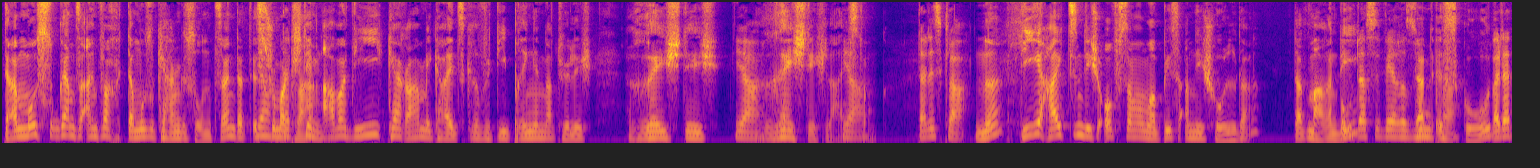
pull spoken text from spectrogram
Da musst du ganz einfach, da musst du kerngesund sein, das ist Ja, schon mal klar. stimmt. Aber die Keramikheizgriffe, die bringen natürlich richtig, Ja. richtig Leistung. das ist klar. Ne? Die heizen dich oft, sagen wir mal, bis an die Schulter. Das machen die. Oh, das wäre super. Das ist gut. Weil das,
